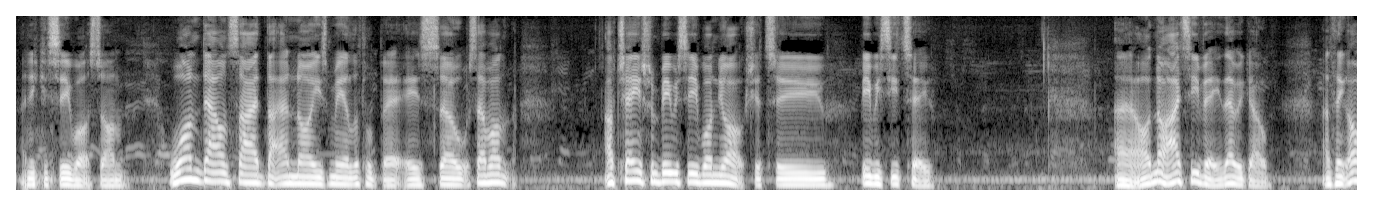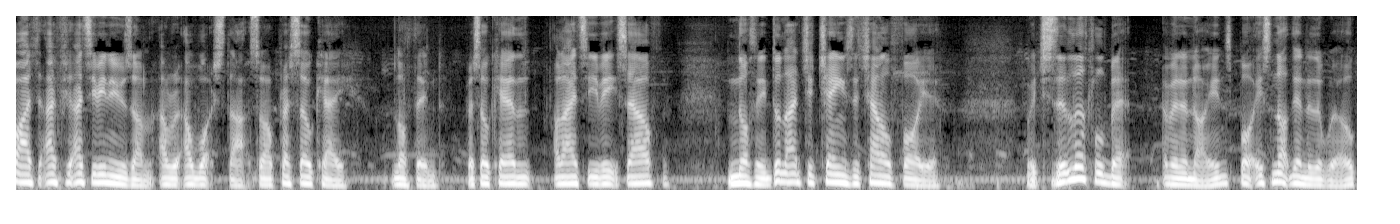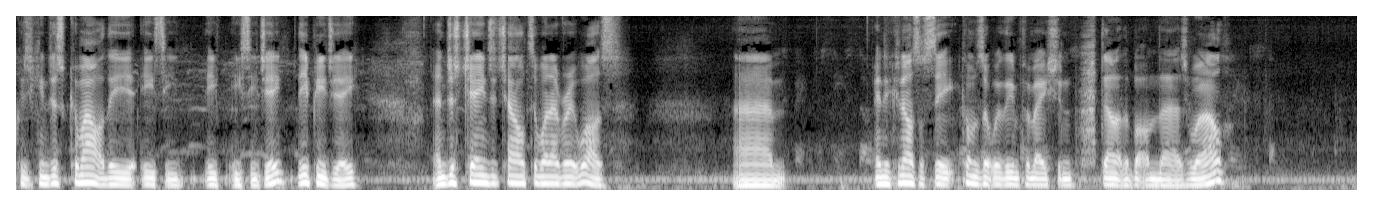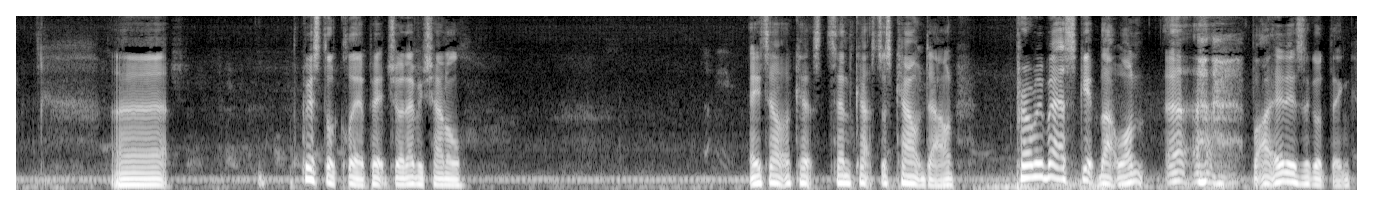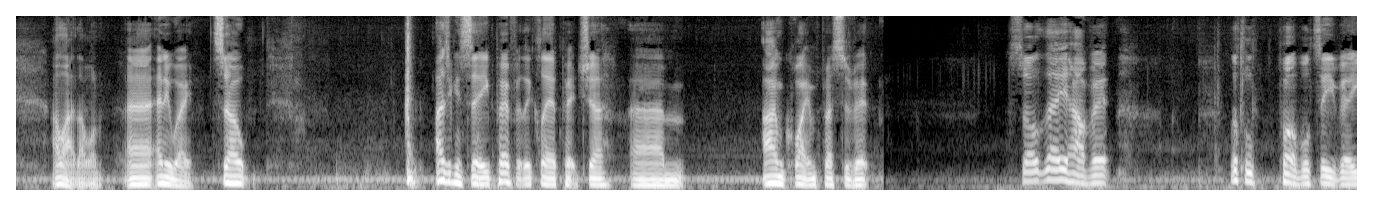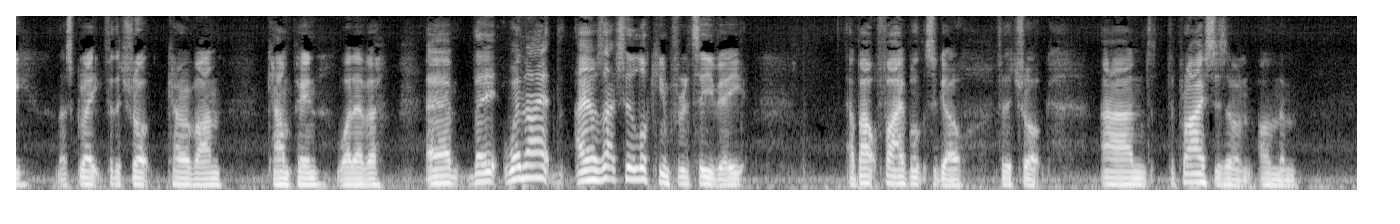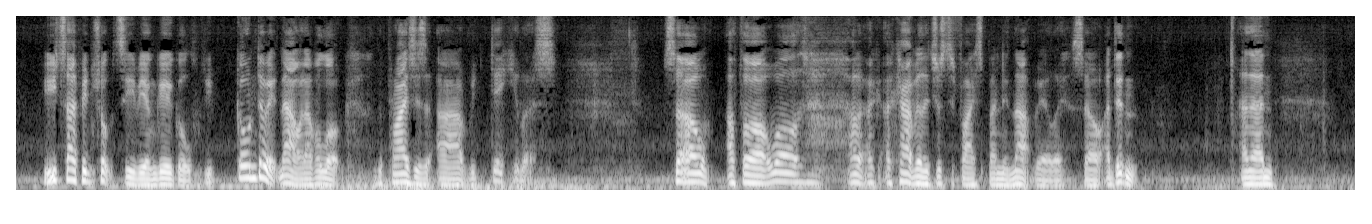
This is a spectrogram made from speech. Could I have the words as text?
and you can see what's on. One downside that annoys me a little bit is so so I'm on I'll change from BBC One Yorkshire to BBC Two. Uh, or no ITV there we go. I think oh I, I, ITV news on I'll, I'll watch that so I'll press OK nothing. Press OK on, on ITV itself nothing. It doesn't actually change the channel for you, which is a little bit of an annoyance, but it's not the end of the world because you can just come out of the EC, ECG, EPG, and just change the channel to whatever it was. Um, and you can also see it comes up with the information down at the bottom there as well. Uh, crystal clear picture on every channel. 8 out of 10 cats does countdown probably better skip that one. Uh, but it is a good thing. I like that one. Uh, anyway so as you can see perfectly clear picture. Um, I'm quite impressed with it. So there you have it. Little portable TV that's great for the truck caravan camping whatever. Um, they when I I was actually looking for a TV about five months ago for the truck and the prices on, on them you type in truck TV on Google, you go and do it now and have a look. The prices are ridiculous. So I thought, well, I, I can't really justify spending that really. So I didn't. And then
